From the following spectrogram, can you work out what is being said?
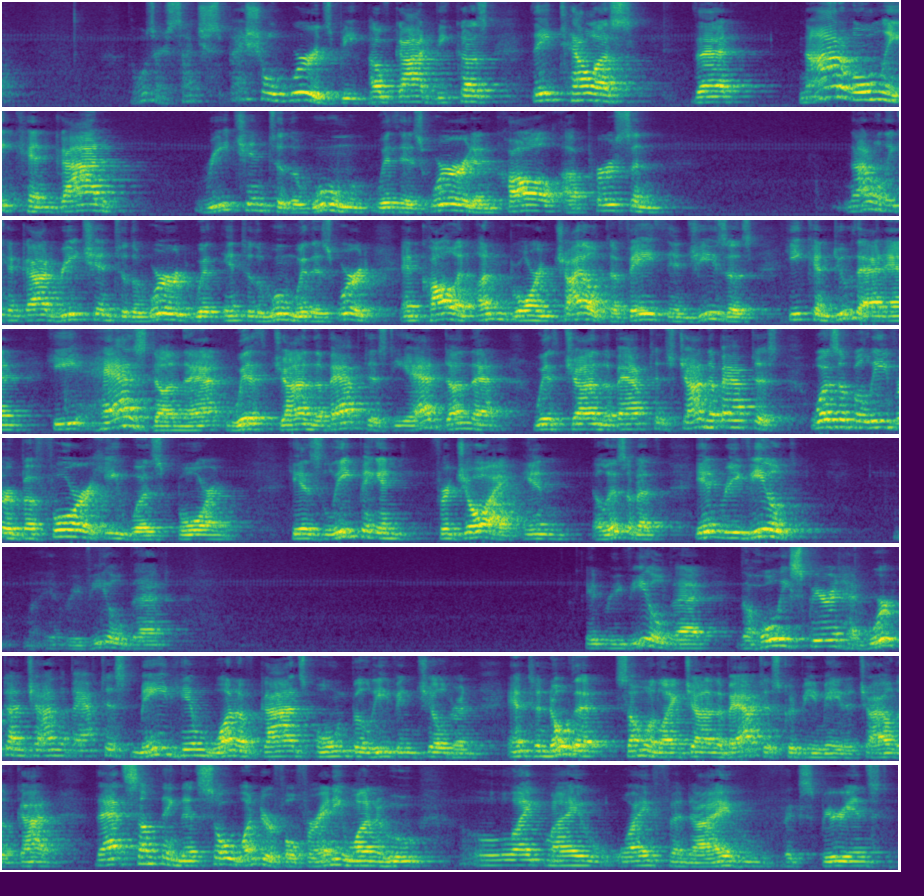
Those are such special words of God because they tell us that not only can God reach into the womb with his word and call a person not only can God reach into the word with into the womb with his word and call an unborn child to faith in Jesus, he can do that and he has done that with John the Baptist. He had done that with John the Baptist. John the Baptist was a believer before he was born. His leaping in for joy in Elizabeth, it revealed it revealed that it revealed that the Holy Spirit had worked on John the Baptist, made him one of God's own believing children. And to know that someone like John the Baptist could be made a child of God, that's something that's so wonderful for anyone who like my wife and I, who've experienced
